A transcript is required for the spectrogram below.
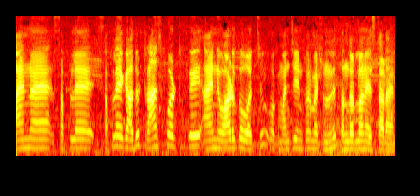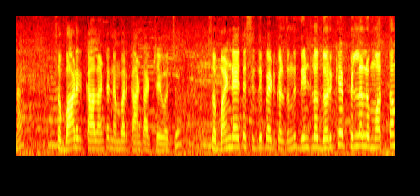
ఆయన సప్లై సప్లై కాదు ట్రాన్స్పోర్ట్కి ఆయన్ని వాడుకోవచ్చు. ఒక మంచి ఇన్ఫర్మేషన్ ఉంది. తొందరలోనే ఇస్తాడు ఆయన. సో బాడికి కావాలంటే నెంబర్ కాంటాక్ట్ చేయవచ్చు. సో బండి అయితే సిద్దిపేటకి వెళ్తుంది. దీంట్లో దొరికే పిల్లలు మొత్తం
